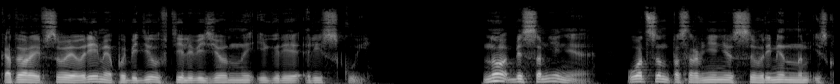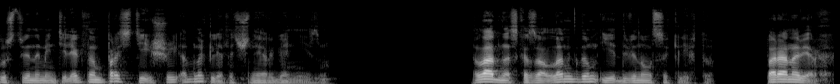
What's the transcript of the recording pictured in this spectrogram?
который в свое время победил в телевизионной игре «Рискуй». Но, без сомнения, Уотсон по сравнению с современным искусственным интеллектом простейший одноклеточный организм. «Ладно», — сказал Лэнгдон и двинулся к лифту. «Пора наверх.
